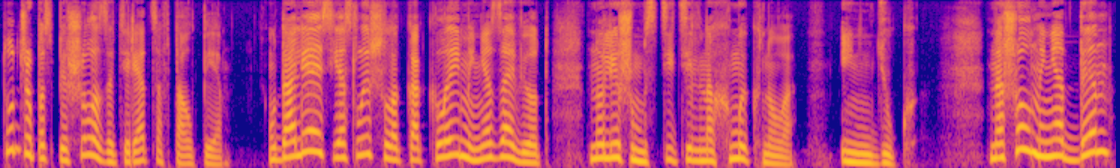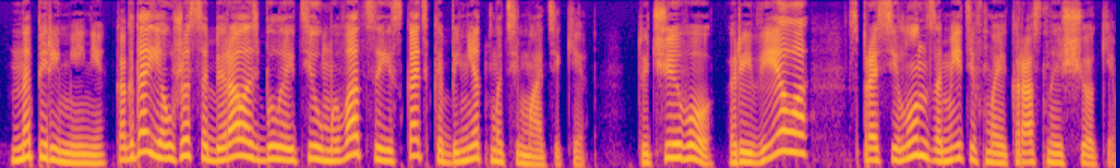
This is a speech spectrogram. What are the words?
тут же поспешила затеряться в толпе. Удаляясь, я слышала, как Клей меня зовет, но лишь мстительно хмыкнула. «Индюк». Нашел меня Дэн на перемене, когда я уже собиралась было идти умываться и искать кабинет математики. «Ты чего, ревела?» — спросил он, заметив мои красные щеки.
